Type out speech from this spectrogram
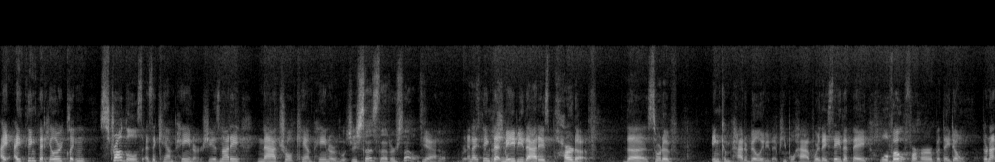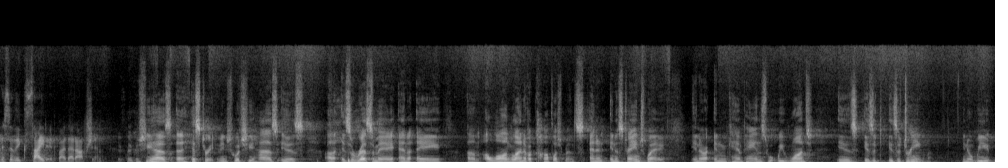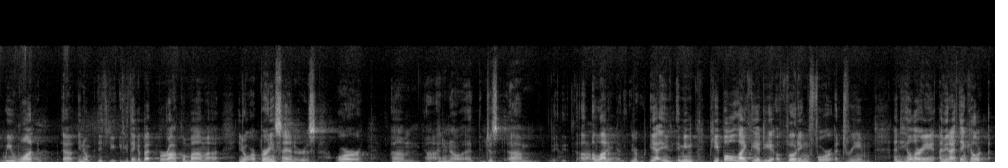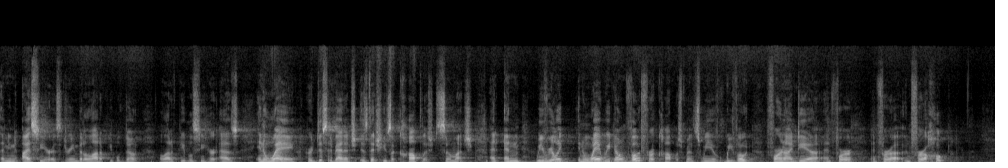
I, I think that Hillary Clinton struggles as a campaigner. She is not a natural campaigner who. She says that herself. Yeah. yeah. And I think that maybe that is part of the sort of incompatibility that people have, where they say that they will vote for her, but they don't, they're not necessarily excited by that option. Because she has a history. I mean, what she has is, uh, is a resume and a, um, a long line of accomplishments. And in, in, a strange way, in, our, in campaigns, what we want is, is, a, is a dream. You know, we, we want, uh, you know, if you, if you think about Barack Obama, you know, or Bernie Sanders, or, um, I don't know, uh, just um, a, a lot of, yeah, I mean, people like the idea of voting for a dream. And Hillary, I mean, I think Hillary, I mean, I see her as a dream, but a lot of people don't. A lot of people see her as, in a way, her disadvantage is that she's accomplished so much. And, and we really, in a way, we don't vote for accomplishments. We, have, we vote for an idea and for, and for, a, and for a hope.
